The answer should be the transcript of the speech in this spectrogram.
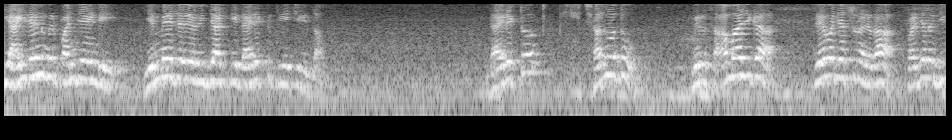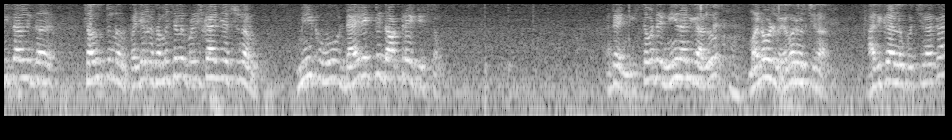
ఈ ఐదేళ్ళు మీరు పనిచేయండి ఎంఏ చదివే విద్యార్థికి డైరెక్ట్ పిహెచ్డి ఇద్దాం. డైరెక్ట్ చదవద్దు. మీరు సామాజిక సేవ చేస్తున్నారు కదా ప్రజల జీవితాలని చ- చదువుతున్నారు ప్రజల సమస్యలను పరిష్కారం చేస్తున్నారు. మీకు డైరెక్ట్ డాక్టరేట్ ఇస్తాం. అంటే ఇస్తామంటే నేనని కాదు మనోళ్ళు ఎవరు వచ్చినా అధికారంలోకి వచ్చినాక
